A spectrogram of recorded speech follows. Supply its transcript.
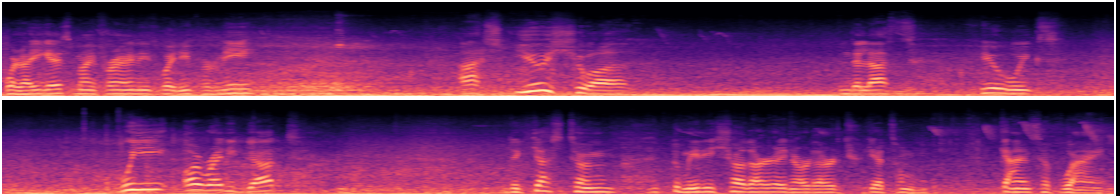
where I guess my friend is waiting for me. As usual in the last few weeks we already got the custom to meet each other in order to get some cans of wine.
